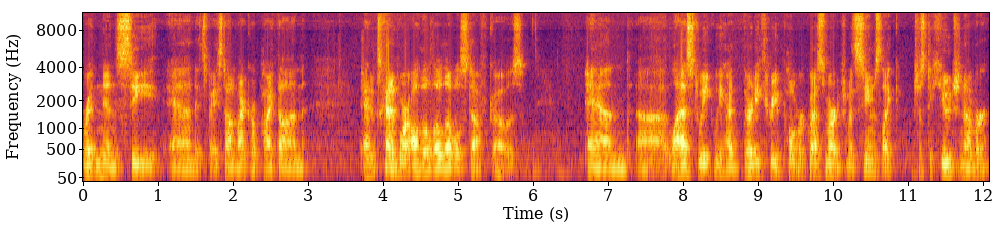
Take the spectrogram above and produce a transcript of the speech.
written in C, and it's based on MicroPython, and it's kind of where all the low-level stuff goes. And uh, last week we had 33 pull requests merged, which seems like just a huge number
